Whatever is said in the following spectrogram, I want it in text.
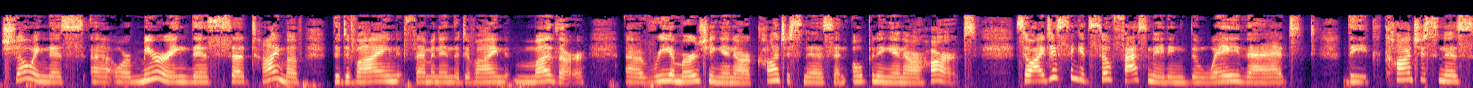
showing this uh, or mirroring this uh, time of the divine feminine the divine mother uh, reemerging in our consciousness and opening in our hearts. So i just think it's so fascinating the way that the consciousness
